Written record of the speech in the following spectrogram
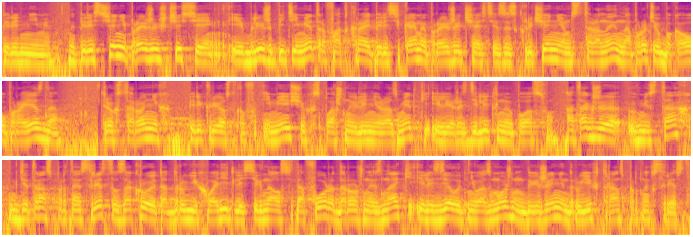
перед ними, на пересечении проезжих частей и ближе 5 метров от края пересекаемой проезжей части, за исключением стороны напротив бокового проезда трехсторонних перекрестков, имеющих сплошную линию разметки или разделительную полосу, а также в местах, где транспортное средство закроет от других водителей сигнал светофора, дорожные знаки или сделает невозможным движение других транспортных средств.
